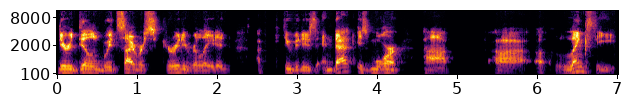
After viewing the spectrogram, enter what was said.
they're dealing with cybersecurity related activities. And that is more lengthy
